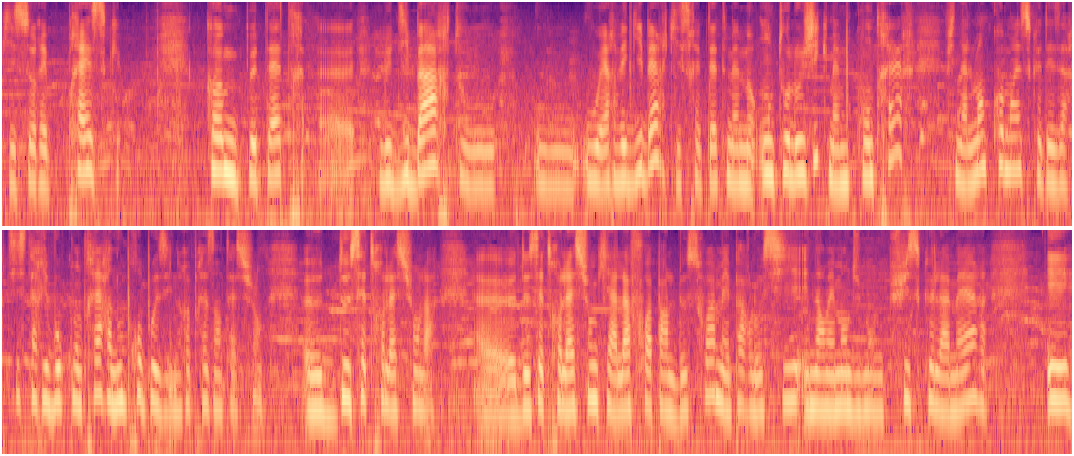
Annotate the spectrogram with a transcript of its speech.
qui serait presque comme peut-être le dit Barthes ou, Hervé Guibert, qui serait peut-être même ontologique, même contraire. Finalement, comment est-ce que des artistes arrivent au contraire à nous proposer une représentation euh, de cette relation-là, euh, de cette relation qui à la fois parle de soi, mais parle aussi énormément du monde, puisque la mer est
